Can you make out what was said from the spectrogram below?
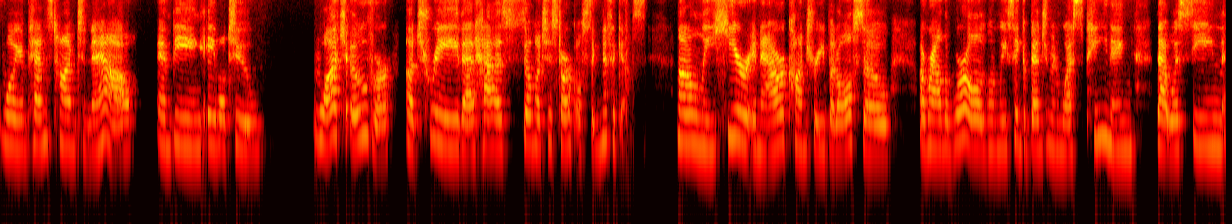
William Penn's time to now and being able to watch over a tree that has so much historical significance, not only here in our country, but also around the world. When we think of Benjamin West's painting that was seen,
